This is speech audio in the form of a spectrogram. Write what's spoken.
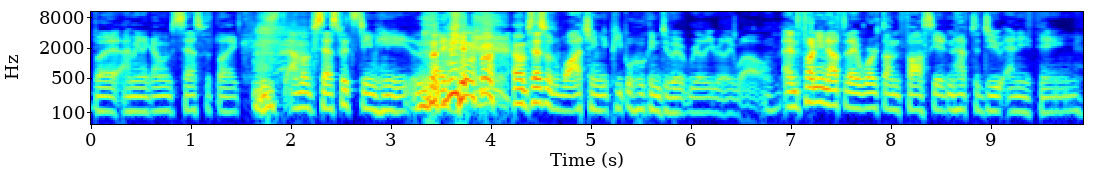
But I mean, like I'm obsessed with like I'm obsessed with steam heat. and, Like I'm obsessed with watching people who can do it really, really well. And funny enough that I worked on Fosse, I didn't have to do anything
